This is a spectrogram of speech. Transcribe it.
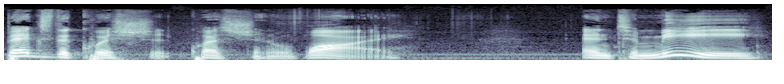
begs the question question why? And to me,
